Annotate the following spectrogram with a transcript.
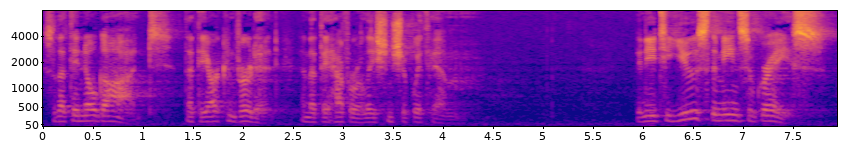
so that they know God, that they are converted, and that they have a relationship with Him. They need to use the means of grace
